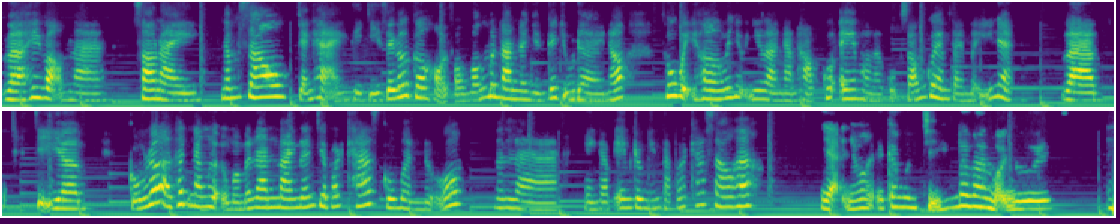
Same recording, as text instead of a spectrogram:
Và hy vọng là sau này năm sau chẳng hạn thì chị sẽ có cơ hội phỏng vấn Minh Anh ở những cái chủ đề nó thú vị hơn. Ví dụ như là ngành học của em hoặc là cuộc sống của em tại Mỹ nè. Và chị uh, cũng rất là thích năng lượng mà Minh Anh mang đến cho podcast của mình nữa. Nên là hẹn gặp em trong những tập podcast sau ha. Dạ nhưng mà em cảm ơn chị. Bye bye mọi người. Ừ.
